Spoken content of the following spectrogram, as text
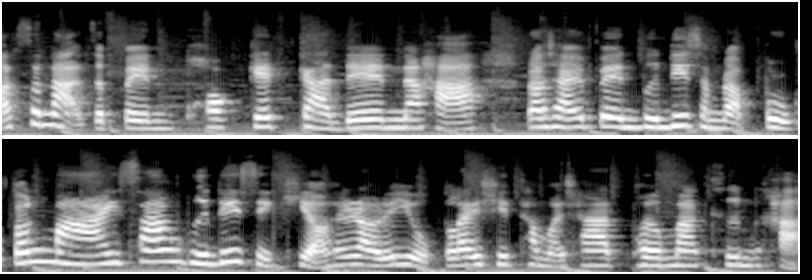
ลักษณะจะเป็นพ็อกเก็ตการ์เด้นนะคะ เราใช้เป็นพื้นที่สำหรับปลูกต้นไม้ สร้างพื้นที่สีเขียวให้เราได้อยู่ใกล้ชิดธรรมชาติเพิ่มมากขึ้นค่ะ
